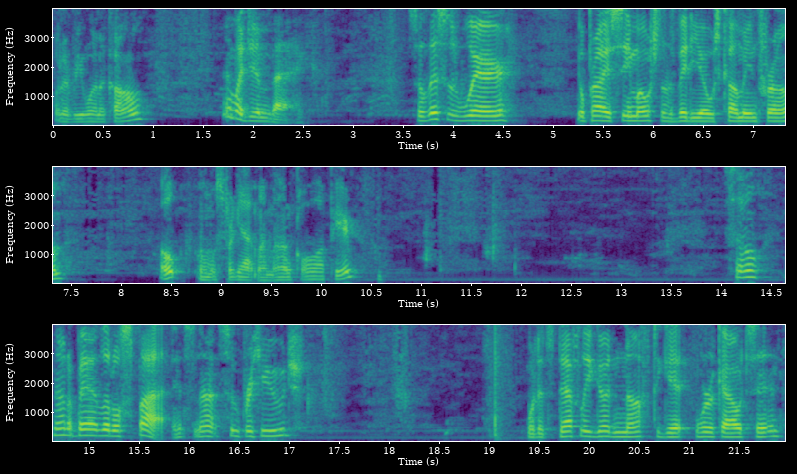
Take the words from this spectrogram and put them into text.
whatever you want to call them, and my gym bag. So this is where you'll probably see most of the videos coming from. Oh, almost forgot my monocle up here. So, not a bad little spot. It's not super huge, but it's definitely good enough to get workouts in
